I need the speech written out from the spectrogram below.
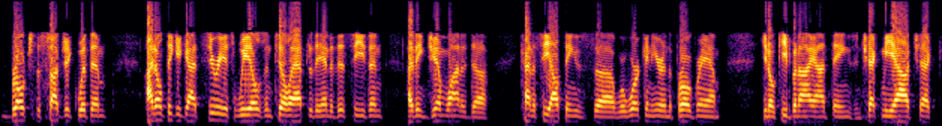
broached the subject with him. I don't think it got serious wheels until after the end of this season. I think Jim wanted to kind of see how things uh, were working here in the program. You know, keep an eye on things and check me out, check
